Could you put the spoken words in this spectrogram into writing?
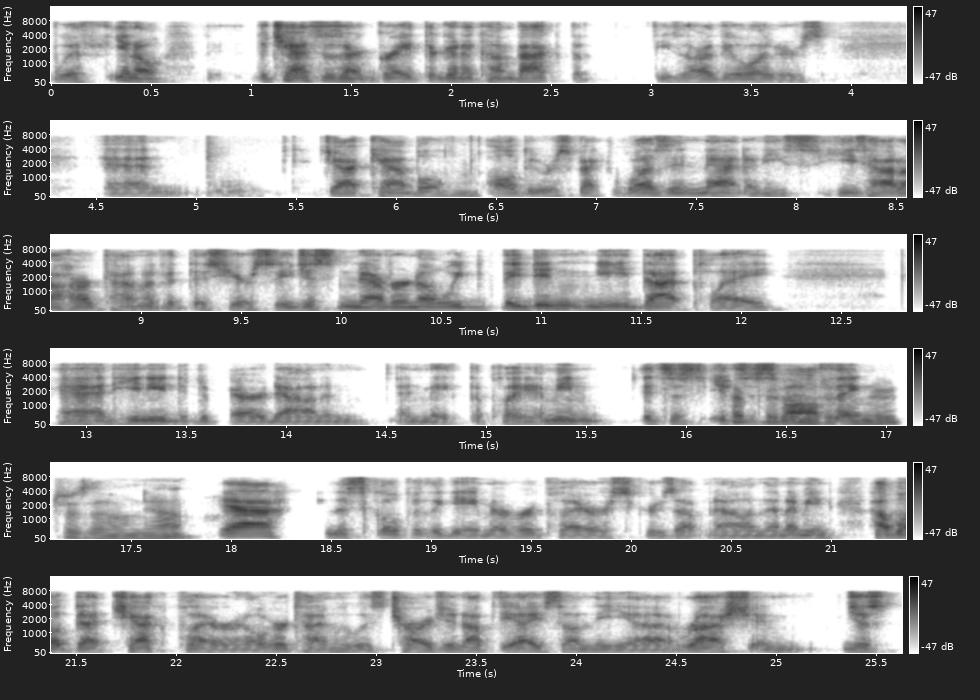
with you know the chances aren't great they're going to come back, but these are the Oilers, and Jack Campbell, all due respect, was in net, and he's he's had a hard time of it this year. So you just never know. We they didn't need that play, and he needed to bear down and and make the play. I mean, it's a it's Chip a small the thing. neutral zone, yeah. Yeah, in the scope of the game, every player screws up now and then. I mean, how about that Czech player in overtime who was charging up the ice on the uh, rush and just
